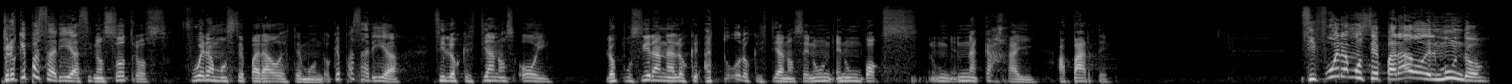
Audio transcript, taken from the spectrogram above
Pero ¿qué pasaría si nosotros fuéramos separados de este mundo? ¿Qué pasaría si los cristianos hoy los pusieran a, todos los cristianos en un, box, en una caja ahí, aparte? Si fuéramos separados del mundo,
